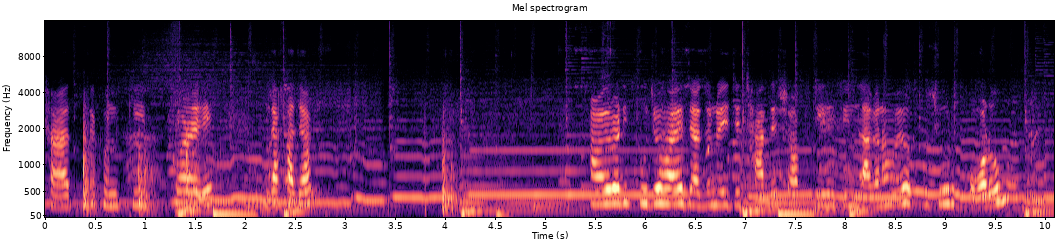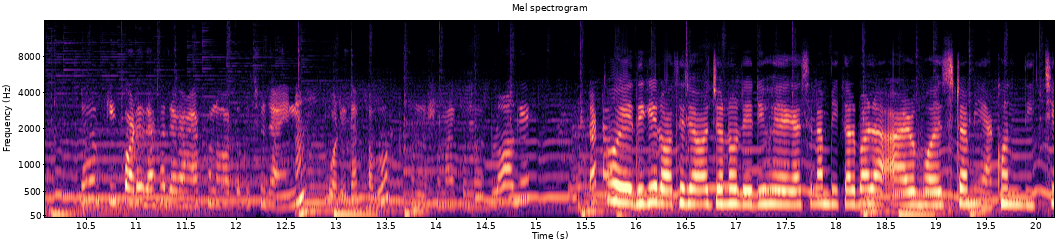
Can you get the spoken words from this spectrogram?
ছাদ এখন কি করে দেখা যাক। আমাদের বাড়ি পুজো হয় যার জন্য এই যে ছাদে সব টিন টিন লাগানো হবে প্রচুর গরম। কি করে দেখা যাক আমি এখনও অত কিছু জানি না। পরে দেখাবো। অন্য সময় কোনো ব্লগে তো এদিকে রথে যাওয়ার জন্য রেডি হয়ে গেছিলাম বিকালবেলা আর ভয়েসটা আমি এখন দিচ্ছি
